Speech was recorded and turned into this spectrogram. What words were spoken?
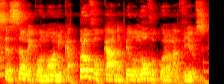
Recessão econômica provocada pelo novo coronavírus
